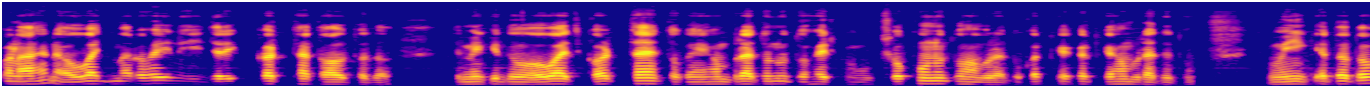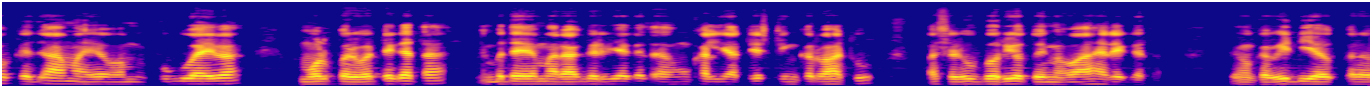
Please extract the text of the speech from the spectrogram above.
પણ આ હે ને, અવાજ મારો હોય ને, એ જરીક કટ થતો આવતો હતો. તો મેં કીધું, અવાજ કટ થાય તો કઈ સંભળાતું નહોતું. હરખું ચોખ્ખું નહોતું સંભળાતું, કટકે કટકે સંભળાતું હતું. હું એ કહેતો હતો કે, જા, આમાં અમે ફૂગવા આવ્યા, મોડ પર વટેગા હતા ને બધા અમારા આગળ વ્યા ગયા હતા હું ખાલી આ ટેસ્ટિંગ કરવા હાટું પાછળ ઊભો રહ્યો તો એમાં વાહે રહી ગયા હતા હું કે વીડિયો કરો,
